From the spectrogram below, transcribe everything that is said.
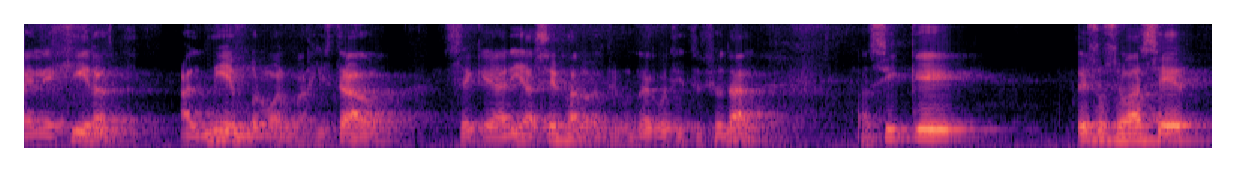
elegir al, al miembro, al magistrado, se quedaría céfalo del Tribunal Constitucional. Así que eso se va a hacer,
